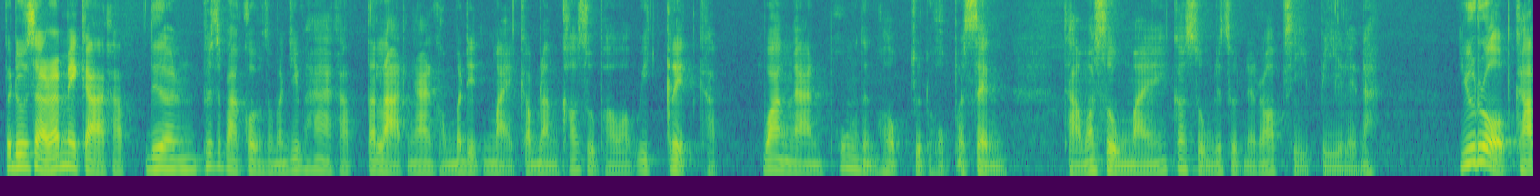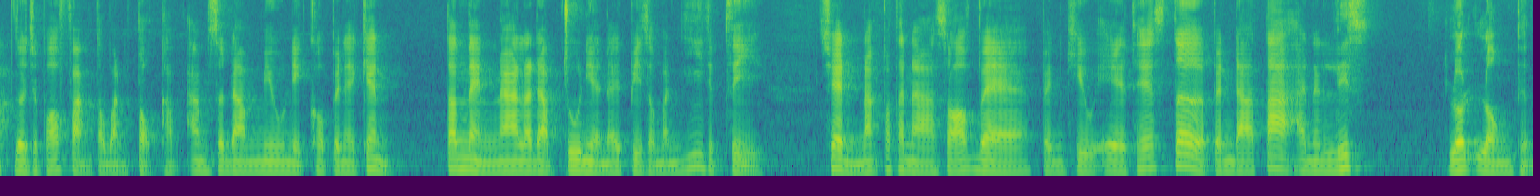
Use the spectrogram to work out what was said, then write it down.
ไปดูสหรัฐอเมริกาครับ เดือนพฤษภาคม 2025 ครับ ตลาดงานของบัณฑิตใหม่กำลังเข้าสู่ภาวะวิกฤตครับ ว่างงานพุ่งถึง 6.6%ถามว่าสูงไหมก็สูงที่สุดในรอบ 4 ปีเลยนะ ยุโรปครับ โดยเฉพาะฝั่งตะวันตกครับอัมสเตอร์ดัมมิวนิกโคเปนเฮเกนตำแหน่งงานระดับจูเนียร์ในปี 2024 เช่นนักพัฒนาซอฟต์แวร์เป็น QA Tester เป็น Data Analyst ลดลงถึง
